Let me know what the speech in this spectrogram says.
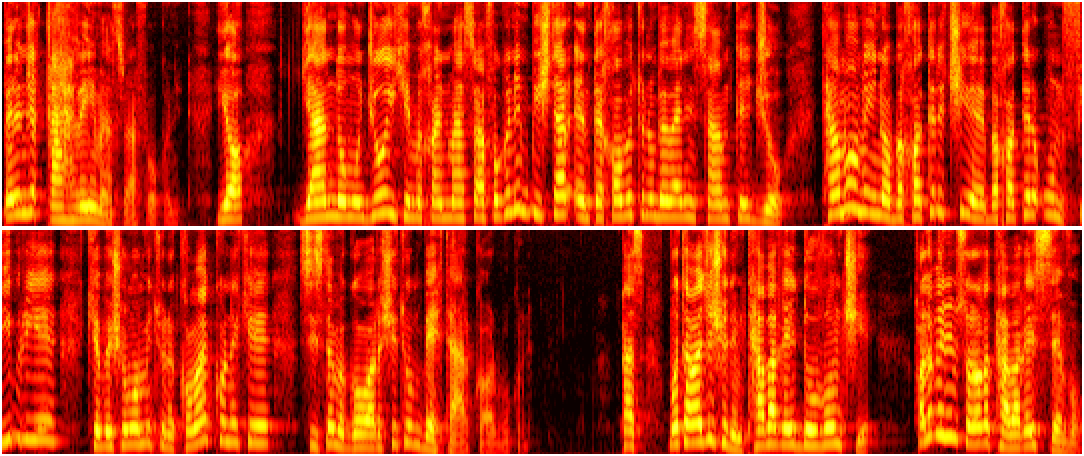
برنج قهوه‌ای مصرف بکنین. یا گندم و جویی که می‌خواین مصرف کنین بیشتر انتخابتون رو ببرین سمت جو تمام اینا به خاطر چیه؟ به خاطر اون فیبریه که به شما می‌تونه کمک کنه که سیستم گوارشیتون بهتر کار بکنه پس متوجه شدیم طبقه دوم چیه؟ حالا بریم سراغ طبقه سوم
